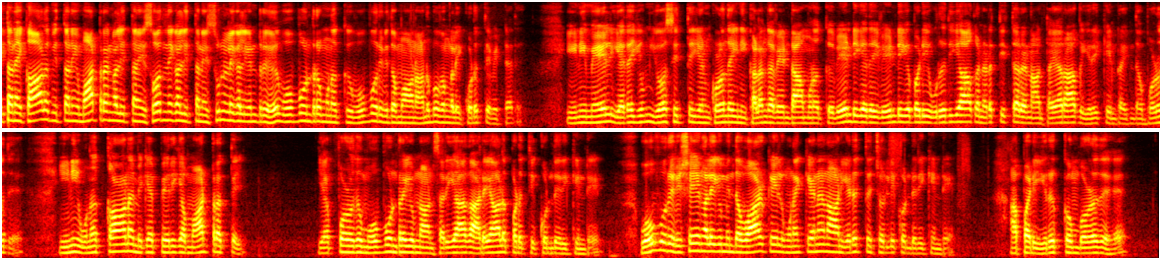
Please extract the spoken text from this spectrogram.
இத்தனை காலம் இத்தனை மாற்றங்கள் இத்தனை சோதனைகள் இத்தனை சூழ்நிலைகள் என்று ஒவ்வொன்றும் உனக்கு ஒவ்வொரு விதமான அனுபவங்களை கொடுத்து விட்டது. இனிமேல் எதையும் யோசித்து என் குழந்தை நீ கலங்க வேண்டாம். உனக்கு வேண்டியதை வேண்டியபடி உறுதியாக நடத்தித்தர நான் தயாராக இருக்கின்ற இந்த பொழுது இனி உனக்கான மிகப்பெரிய மாற்றத்தை எப்பொழுதும் ஒவ்வொன்றையும் நான் சரியாக அடையாளப்படுத்தி கொண்டிருக்கின்றேன். ஒவ்வொரு விஷயங்களையும் இந்த வாழ்க்கையில் உனக்கென நான் எடுத்துச் சொல்லி கொண்டிருக்கின்றேன். அப்படி இருக்கும் பொழுது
